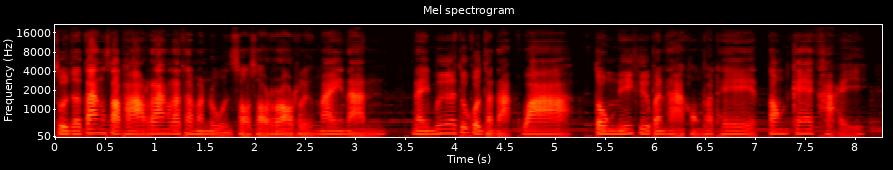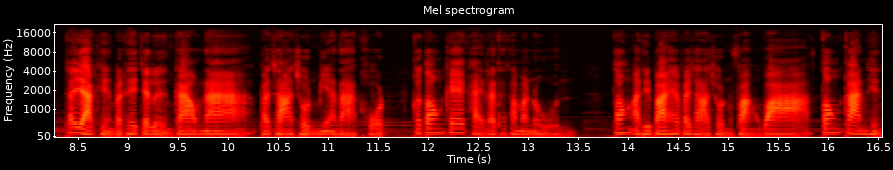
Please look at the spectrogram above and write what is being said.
ส่วนจะตั้งสภาร่างรัฐธรรมนูญ สสรหรือไม่นั้น ในเมื่อทุกคนตระหนักว่า ตรงนี้คือปัญหาของประเทศต้องแก้ไข ถ้าอยากเห็นประเทศเจริญก้าวหน้า ประชาชนมีอนาคต ก็ต้องแก้ไขรัฐธรรมนูญ ต้องอธิบายให้ประชาชนฟังว่าต้องการเห็น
